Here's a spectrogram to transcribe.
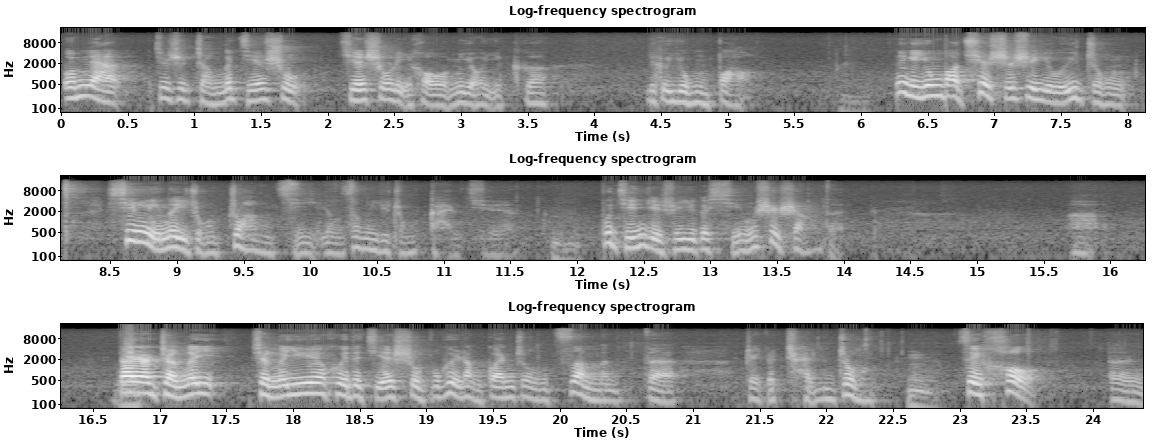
我们俩就是整个结束结束了以后，我们有一个一个拥抱，那个拥抱确实是有一种心灵的一种撞击，有这么一种感觉，不仅仅是一个形式上的，啊，当然整个一整个音乐会的结束不会让观众这么的这个沉重，嗯，最后，嗯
